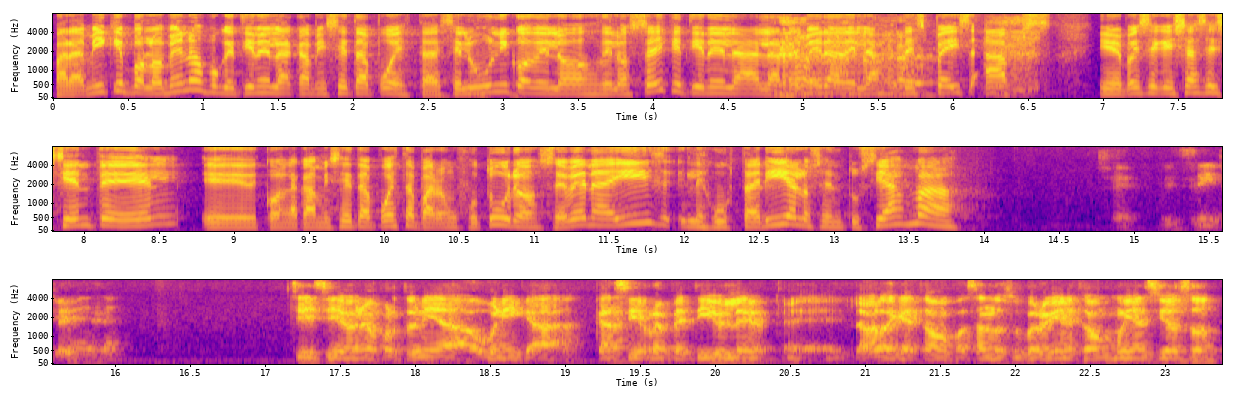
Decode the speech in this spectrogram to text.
Para mí que por lo menos porque tiene la camiseta puesta. Es el único de los, de los seis que tiene la, la remera de, las de Space Apps. Y me parece que ya se siente él eh, con la camiseta puesta para un futuro. ¿Se ven ahí? ¿Les gustaría? ¿Los entusiasma? Sí, puede ser. Sí, sí, es una oportunidad única, casi irrepetible. Eh, la verdad que estamos pasando súper bien, estamos muy ansiosos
